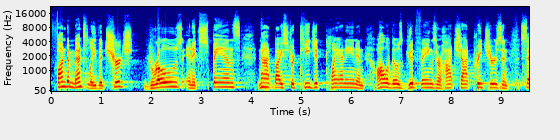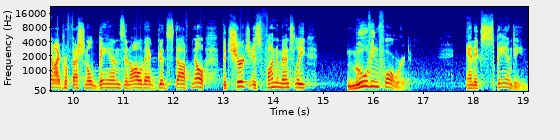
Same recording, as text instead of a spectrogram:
Fundamentally, the church grows and expands not by strategic planning and all of those good things or hotshot preachers and semi professional bands and all of that good stuff. No, the church is fundamentally moving forward and expanding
